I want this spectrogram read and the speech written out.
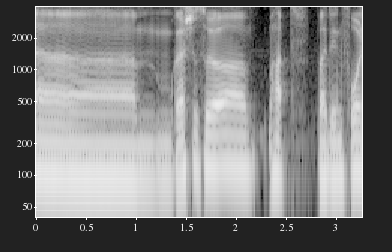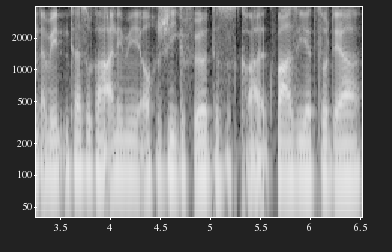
Ähm, Regisseur hat bei den vorhin erwähnten Tezuka-Anime auch Regie geführt. Das ist quasi jetzt so der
